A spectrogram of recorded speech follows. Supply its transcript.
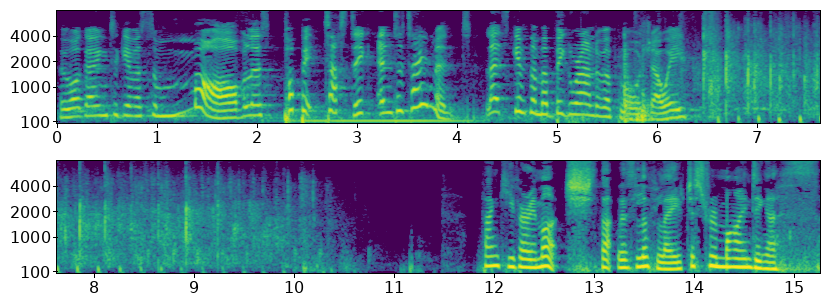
who are going to give us some marvellous puppet-tastic entertainment. Let's give them a big round of applause, shall we? Thank you very much. That was lovely. Just reminding us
